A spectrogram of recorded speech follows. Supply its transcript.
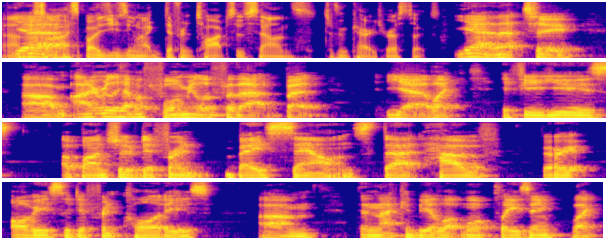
Um, yeah. So I suppose using like different types of sounds, different characteristics. Yeah, that too. Um, I don't really have a formula for that, but yeah, like if you use a bunch of different bass sounds that have very obviously different qualities, um, then that can be a lot more pleasing. Like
